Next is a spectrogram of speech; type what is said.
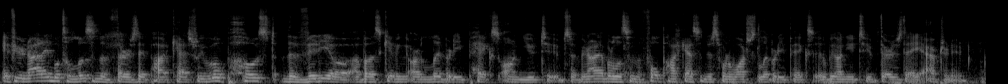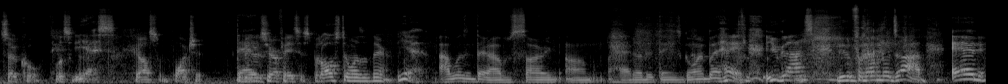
If you're not able to listen to the Thursday podcast, we will post the video of us giving our Liberty picks on YouTube. So if you're not able to listen to the full podcast and just want to watch the Liberty picks, it'll be on YouTube Thursday afternoon. So cool. Listen to Yes. it. Be awesome. Watch it. That- You're able to see our faces, but Austin wasn't there. Yeah, I wasn't there. I was sorry. Um, I had other things going. But hey, you guys did a phenomenal job. And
